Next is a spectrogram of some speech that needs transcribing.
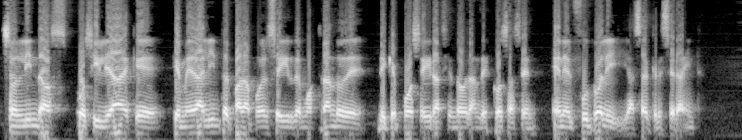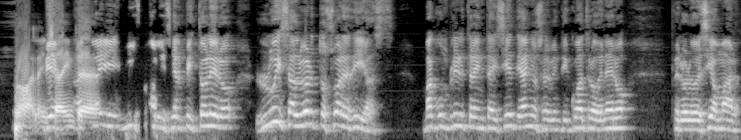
son lindas posibilidades que, que me da el Inter para poder seguir demostrando de, de que puedo seguir haciendo grandes cosas en, en el fútbol y, y hacer crecer a Inter. No, a la Bien, de Inter. Ahí, el pistolero Luis Alberto Suárez Díaz va a cumplir 37 años el 24 de enero, pero lo decía Omar,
